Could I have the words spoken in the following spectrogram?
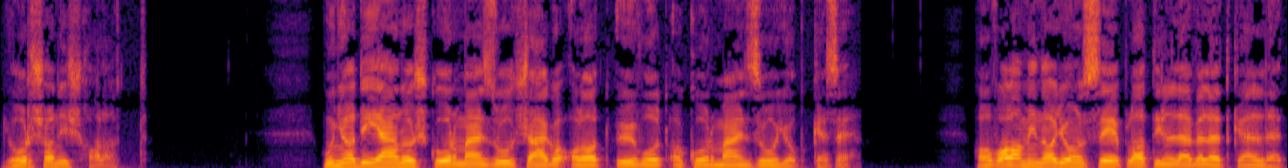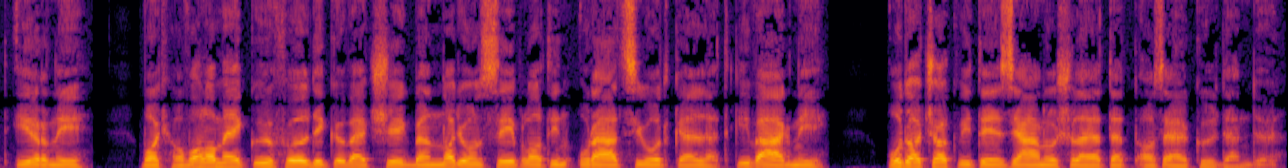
gyorsan is haladt. Hunyadi János kormányzósága alatt ő volt a kormányzó jobb keze. Ha valami nagyon szép latin levelet kellett írni, vagy ha valamely külföldi követségben nagyon szép latin orációt kellett kivágni, oda csak Vitéz János lehetett az elküldendő.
